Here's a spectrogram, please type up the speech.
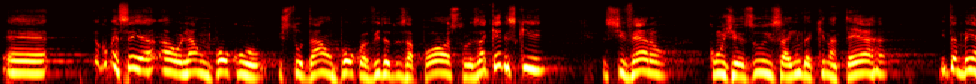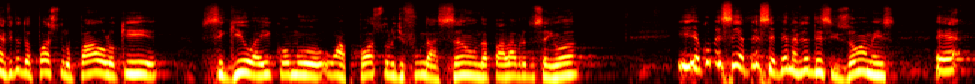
é, eu comecei a olhar um pouco, estudar um pouco a vida dos apóstolos, aqueles que estiveram com Jesus ainda aqui na terra, e também a vida do apóstolo Paulo, que seguiu aí como um apóstolo de fundação da palavra do Senhor. E eu comecei a perceber na vida desses homens, é,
